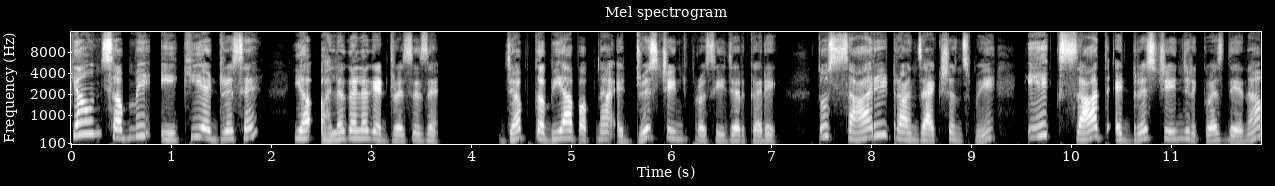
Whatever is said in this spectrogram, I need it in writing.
क्या उन सब में एक ही एड्रेस है या अलग अलग एड्रेसेस हैं? जब कभी आप अपना एड्रेस चेंज प्रोसीजर करें तो सारे ट्रांजैक्शंस में एक साथ एड्रेस चेंज रिक्वेस्ट देना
